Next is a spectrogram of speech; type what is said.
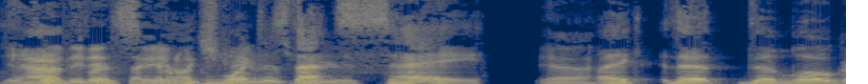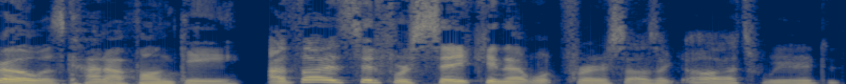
Yeah, they for a didn't say second. it I'm like, what does that weird. say? Yeah. Like the the logo was kind of funky. I thought it said Forsaken at first. I was like, oh, that's weird.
